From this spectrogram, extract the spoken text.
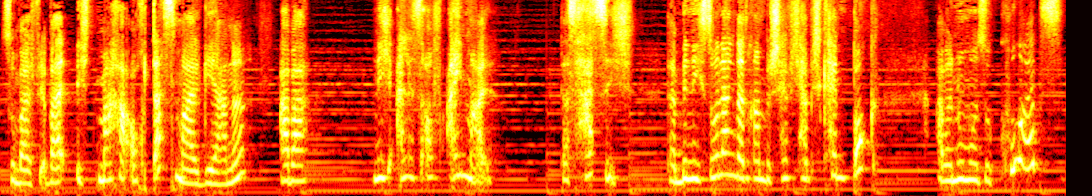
zum Beispiel. Weil ich mache auch das mal gerne, aber nicht alles auf einmal. Das hasse ich. Dann bin ich so lange daran beschäftigt, habe ich keinen Bock. Aber nur mal so kurz,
